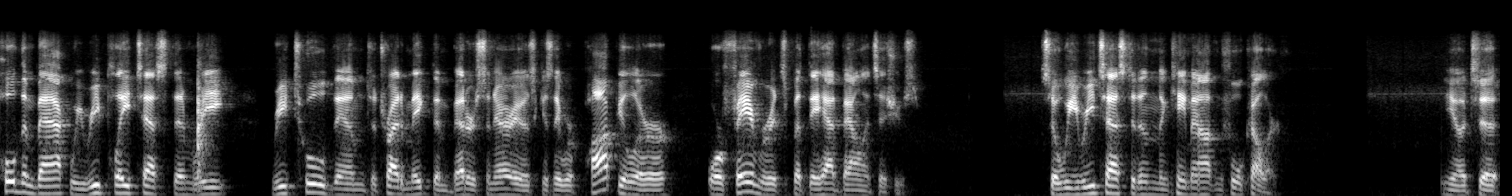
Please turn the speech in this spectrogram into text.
pulled them back, we replay test them, re retooled them to try to make them better scenarios because they were popular or favorites, but they had balance issues. So we retested them and came out in full color. You know, to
